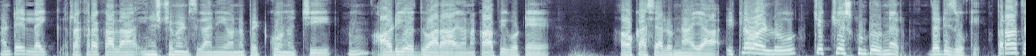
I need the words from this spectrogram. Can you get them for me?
అంటే లైక్ రకరకాల ఇన్స్ట్రుమెంట్స్ కానీ ఏమన్నా పెట్టుకొని వచ్చి ఆడియో ద్వారా ఏమైనా కాపీ కొట్టే అవకాశాలు ఉన్నాయా ఇట్లా వాళ్ళు చెక్ చేసుకుంటూ ఉన్నారు. దట్ ఈజ్ ఓకే తర్వాత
